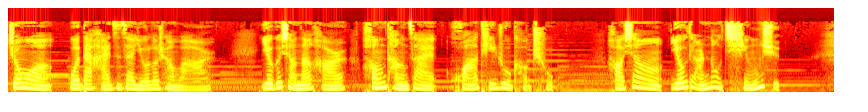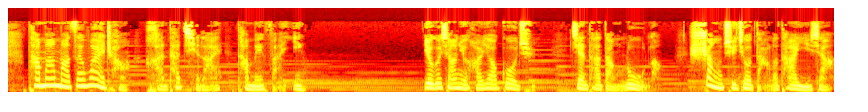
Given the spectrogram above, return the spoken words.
周末，我带孩子在游乐场玩儿，有个小男孩横躺在滑梯入口处，好像有点闹情绪。他妈妈在外场喊他起来，他没反应。有个小女孩要过去，见他挡路了，上去就打了他一下，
